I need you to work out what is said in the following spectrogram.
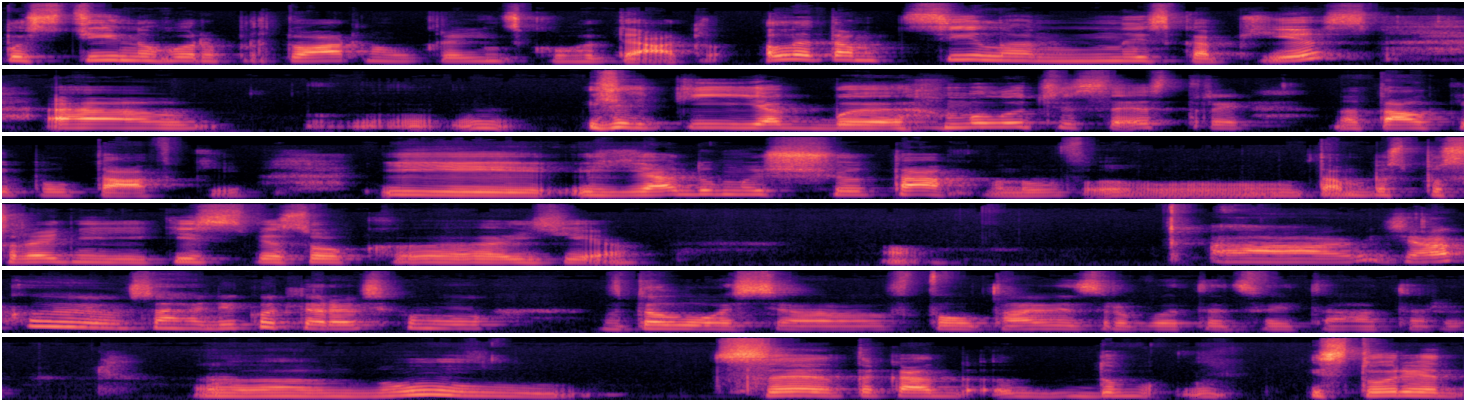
постійного репертуарного українського театру. Але там ціла низка п'єс. Е, які якби молодші сестри Наталки Полтавки. І, я думаю, що так, воно там безпосередньо якийсь зв'язок е, є. А як е, взагалі Котляревському вдалося в Полтаві зробити цей театр? Е, Ну, це така історія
